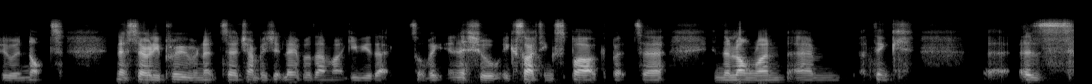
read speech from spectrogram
who are not necessarily proven at uh, championship level. That might give you that sort of initial exciting spark, but uh, in the long run, um, I think uh, as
